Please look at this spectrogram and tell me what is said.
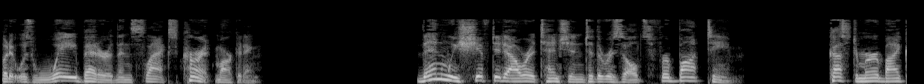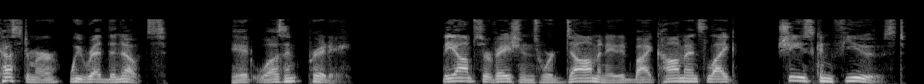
but it was way better than Slack's current marketing. Then we shifted our attention to the results for Bot Team. Customer by customer, we read the notes. It wasn't pretty. The observations were dominated by comments like, she's confused,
